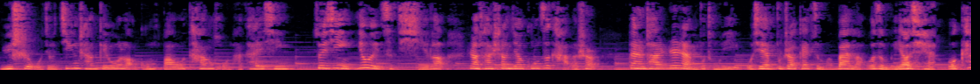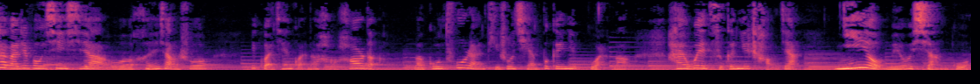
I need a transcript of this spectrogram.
于是我就经常给我老公煲汤哄他开心。最近又一次提了让他上交工资卡的事儿，但是他仍然不同意。我现在不知道该怎么办了，我怎么要钱？我看完这封信息啊，我很想说，你管钱管得好好的，老公突然提出钱不给你管了，还为此跟你吵架，你有没有想过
